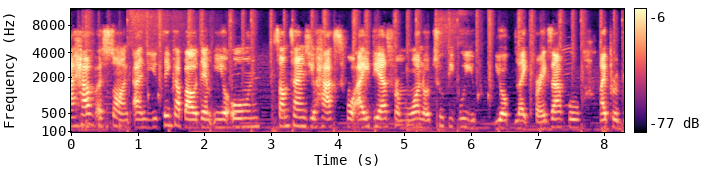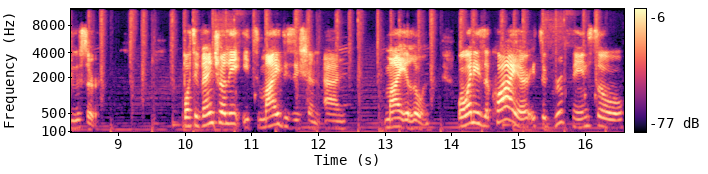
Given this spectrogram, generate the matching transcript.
I have a song and you think about them in your own. Sometimes you ask for ideas from one or two people you you're like, for example, my producer but eventually, it's my decision and my alone. But when it's a choir, it's a group thing. So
